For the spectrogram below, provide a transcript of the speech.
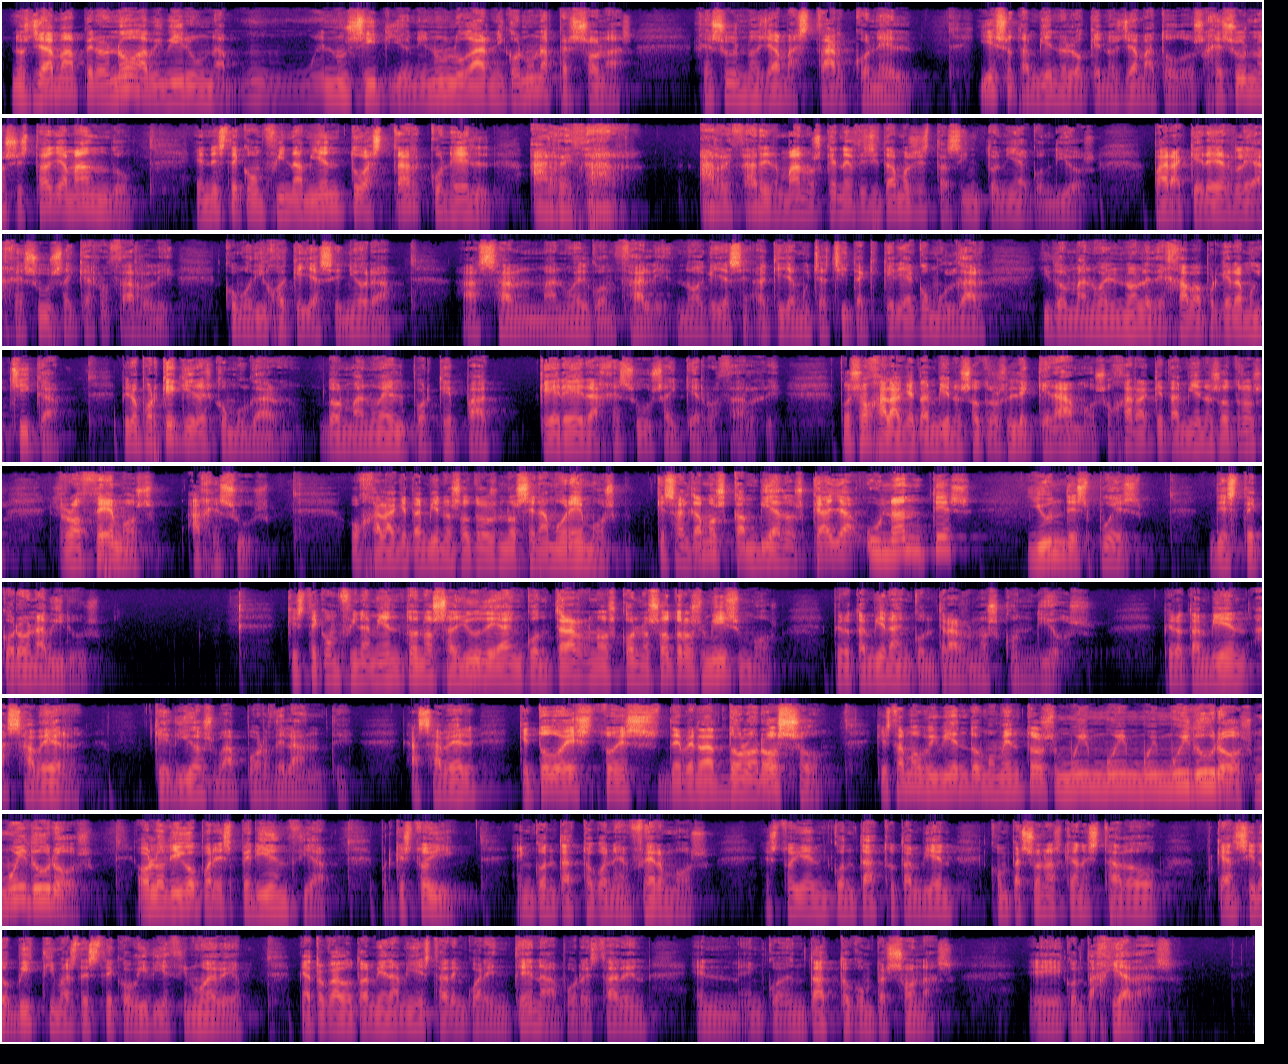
Nos llama, pero no a vivir una, en un sitio, ni en un lugar, ni con unas personas. Jesús nos llama a estar con Él. Y eso también es lo que nos llama a todos. Jesús nos está llamando en este confinamiento a estar con Él, a rezar, a rezar, hermanos, que necesitamos esta sintonía con Dios. Para quererle a Jesús hay que rozarle, como dijo aquella señora a San Manuel González, ¿no? Aquella, aquella muchachita que quería comulgar y don Manuel no le dejaba porque era muy chica. Pero ¿por qué quieres comulgar, don Manuel? Porque para querer a Jesús hay que rozarle. Pues ojalá que también nosotros le queramos, ojalá que también nosotros rocemos a Jesús. Ojalá que también nosotros nos enamoremos, que salgamos cambiados, que haya un antes y un después de este coronavirus. Que este confinamiento nos ayude a encontrarnos con nosotros mismos, pero también a encontrarnos con Dios, pero también a saber que Dios va por delante, a saber que todo esto es de verdad doloroso, que estamos viviendo momentos muy, muy, muy, muy duros, muy duros. Os lo digo por experiencia, porque estoy en contacto con enfermos, estoy en contacto también con personas que han estado que han sido víctimas de este COVID-19. Me ha tocado también a mí estar en cuarentena por estar en, en, contacto con personas eh, contagiadas.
